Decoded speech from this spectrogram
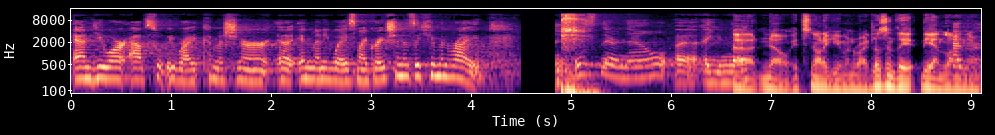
And you are absolutely right, Commissioner. Uh, in many ways, migration is a human right. Is there now a, a united? Uh, no, it's not a human right. Listen to the, the end line there.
